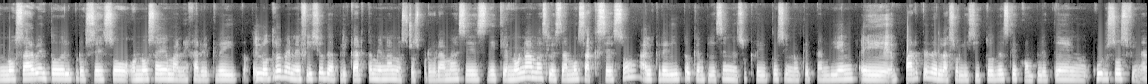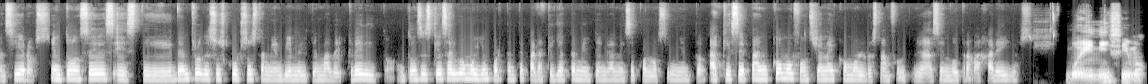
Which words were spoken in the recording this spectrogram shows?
no saben todo el proceso o no saben manejar el crédito. El otro beneficio de aplicar también a nuestros programas es de que no nada más les damos acceso al crédito, que empiecen en su crédito, sino que también eh, parte de la solicitud es que completen cursos financieros. Entonces, este, dentro de esos cursos también viene el tema del crédito. Entonces, que es algo muy importante para que ya también tengan ese conocimiento, a que sepan cómo funciona y cómo lo están haciendo trabajar ellos. Buenísimo,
